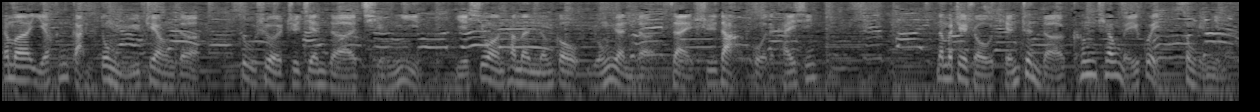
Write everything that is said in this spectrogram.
那么也很感动于这样的宿舍之间的情谊，也希望他们能够永远的在师大过得开心。那么这首田震的《铿锵玫瑰》送给你们。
